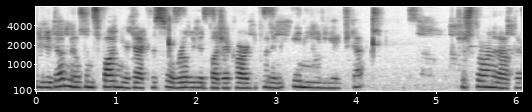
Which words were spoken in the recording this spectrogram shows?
If you do an open Spot in your deck, this is a really good budget card to put in any EDH deck. Just throwing it out there.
